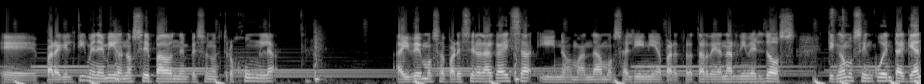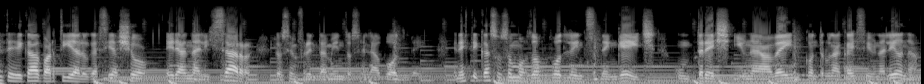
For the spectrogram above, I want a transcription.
eh, para que el team enemigo no sepa dónde empezó nuestro jungla. Ahí vemos aparecer a la Kaisa y nos mandamos a línea para tratar de ganar nivel 2. Tengamos en cuenta que antes de cada partida lo que hacía yo era analizar los enfrentamientos en la botlane. En este caso somos dos botlanes de engage, un Thresh y una Vayne contra una Kaisa y una Leona.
